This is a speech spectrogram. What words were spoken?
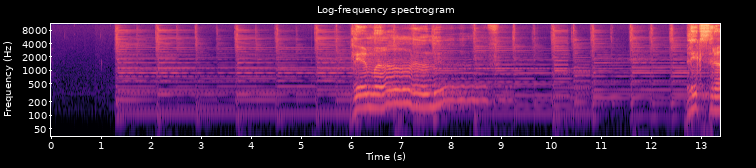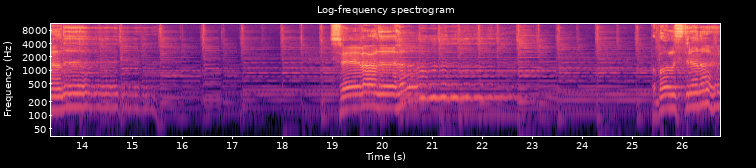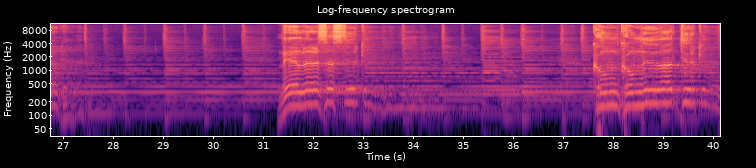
Glimrende Blikstrende Svevende havn På bolstrene høge Med løse styrke Kom, kom nu at dyrke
